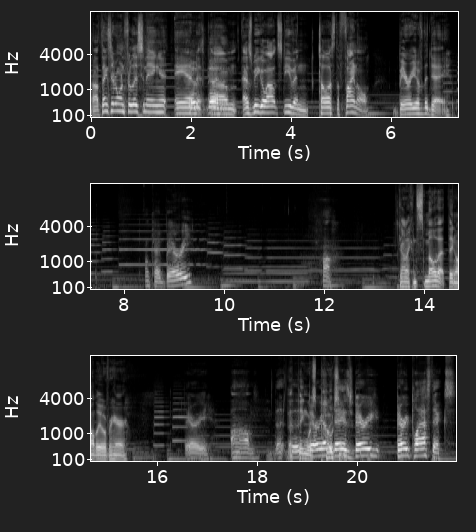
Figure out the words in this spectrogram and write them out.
Uh, thanks everyone for listening, and. Um, as we go out, Steven, tell us the final berry of the day. Okay, berry. Huh. God, I can smell that thing all the way over here. Berry. Um, the, That the thing was berry of the day is berry berry plastics.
